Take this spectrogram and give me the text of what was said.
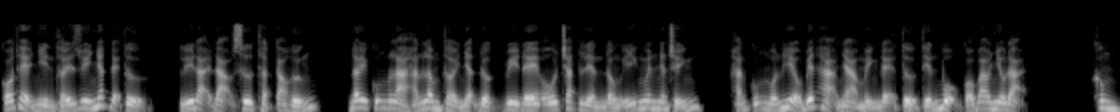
Có thể nhìn thấy duy nhất đệ tử, Lý Đại Đạo Sư thật cao hứng, đây cũng là hắn lâm thời nhận được video chặt liền đồng ý nguyên nhân chính, hắn cũng muốn hiểu biết hạ nhà mình đệ tử tiến bộ có bao nhiêu đại. Không,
